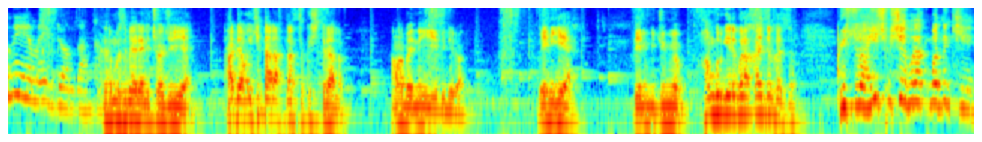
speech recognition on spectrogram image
onu yemeye gidiyorum zaten. Kırmızı bereli çocuğu ye. Hadi o iki taraftan sıkıştıralım. Ama beni yiyebilir o. Beni yer. Benim gücüm yok. Hamburgeri bırakaydın kızım. Yusra hiçbir şey bırakmadın ki.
